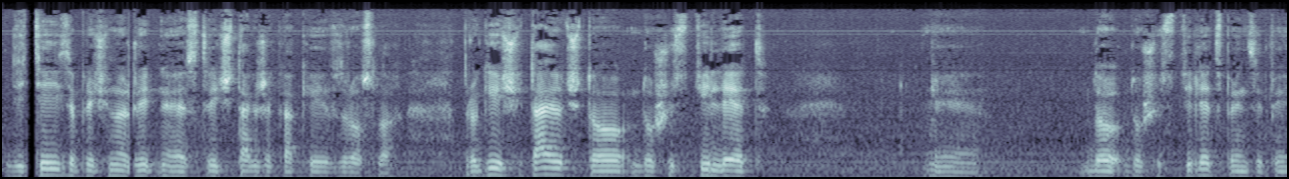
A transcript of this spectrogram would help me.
детей запрещено жить, э, стричь так же, как и взрослых. Другие считают, что до 6 лет, э, до, до 6 лет, в принципе,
